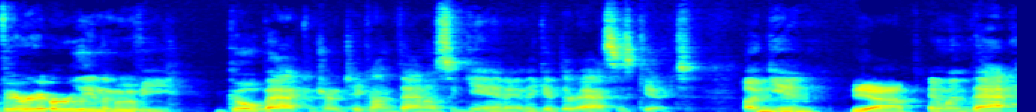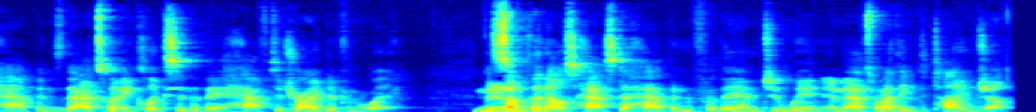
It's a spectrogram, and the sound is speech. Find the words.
very early in the movie, go back and try to take on Thanos again, and they get their asses kicked again. Mm-hmm. Yeah. And when that happens, that's when it clicks into they have to try a different way. That Yeah. Something else has to happen for them to win, and that's when I think the time jump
